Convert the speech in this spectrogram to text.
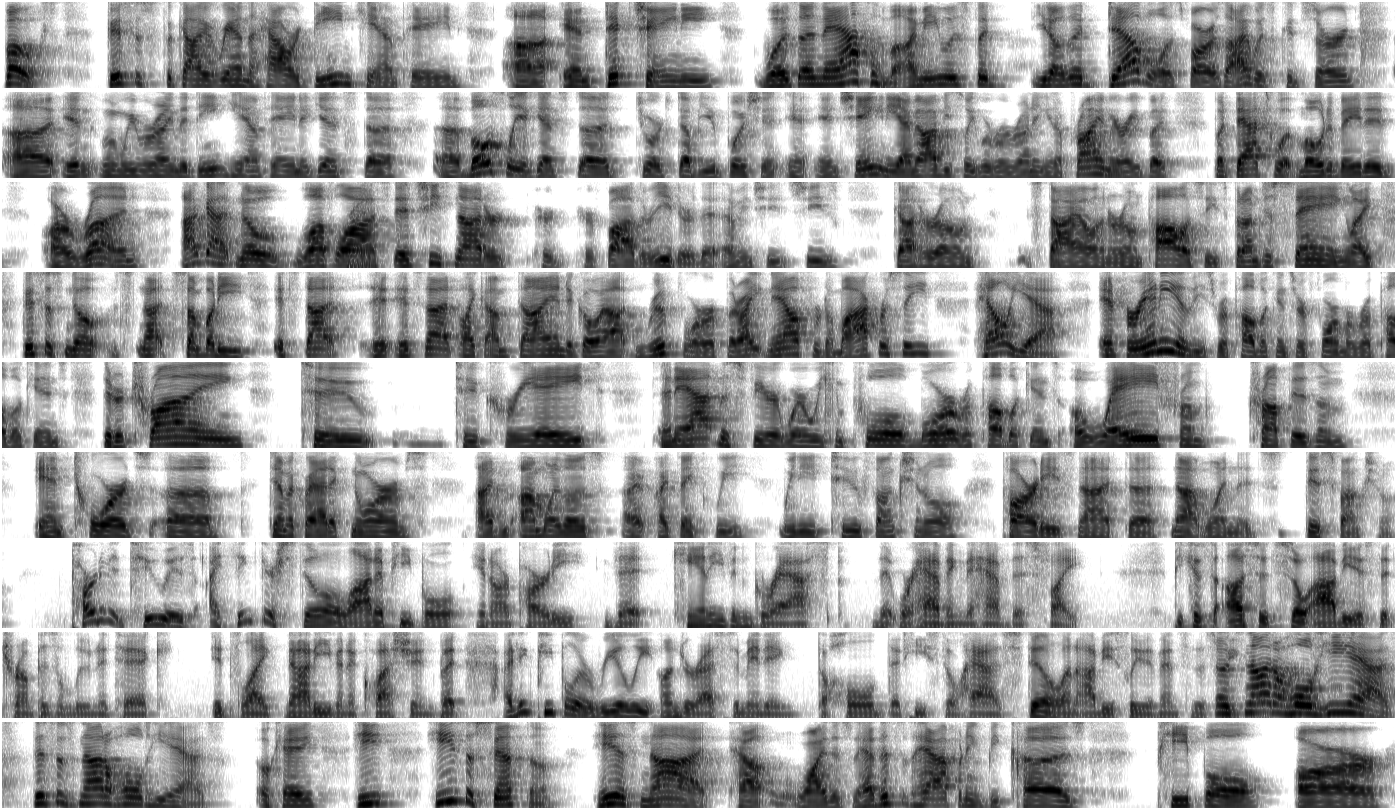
folks, this is the guy who ran the Howard Dean campaign, uh, and Dick Cheney was anathema. I mean, he was the you know the devil as far as I was concerned. Uh, in when we were running the Dean campaign against uh, uh, mostly against uh, George W. Bush and, and, Cheney. I mean, obviously we were running in a primary, but but that's what motivated our run. I got no love lost, right. and she's not her her her father either. That I mean, she she's got her own style and her own policies. But I'm just saying, like, this is no, it's not somebody, it's not, it's not like I'm dying to go out and root for her. But right now, for democracy, hell yeah. And for any of these Republicans or former Republicans that are trying to to create an atmosphere where we can pull more Republicans away from Trumpism and towards uh, democratic norms. I'm, I'm, one of those. I, I, think we we need two functional parties, not uh, not one that's dysfunctional. Part of it too is I think there's still a lot of people in our party that can't even grasp that we're having to have this fight. Because to us, it's so obvious that Trump is a lunatic. It's like not even a question. But I think people are really underestimating the hold that he still has, still, and obviously the events of this no, week. It's not a hold he has. This is not a hold he has. Okay, he he's a symptom. He is not how why this is this is happening because people are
